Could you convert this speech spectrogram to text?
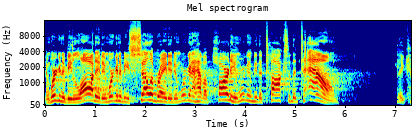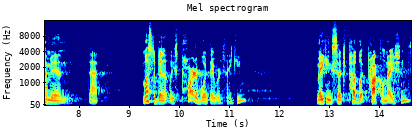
And we're going to be lauded and we're going to be celebrated and we're going to have a party and we're going to be the talks of the town. They come in. That must have been at least part of what they were thinking, making such public proclamations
